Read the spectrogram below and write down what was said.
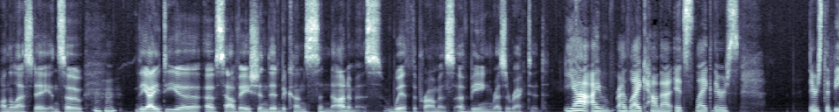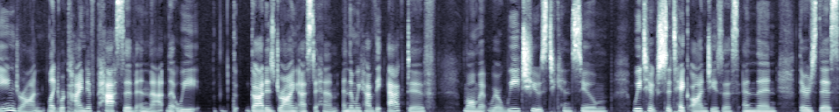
on the last day. And so mm-hmm. the idea of salvation then becomes synonymous with the promise of being resurrected. Yeah, I I like how that it's like there's there's the being drawn, like we're mm-hmm. kind of passive in that that we God is drawing us to him and then we have the active moment where we choose to consume, we choose to take on Jesus and then there's this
